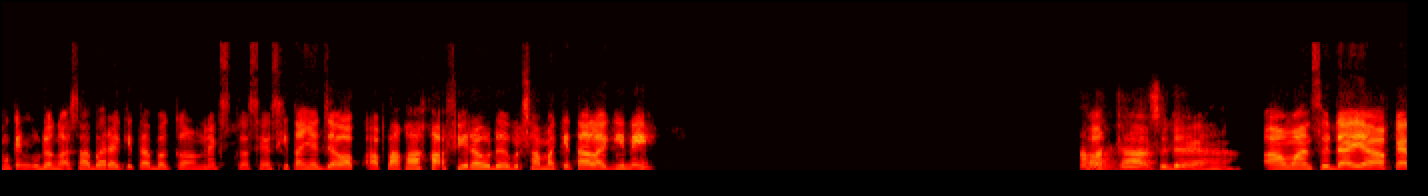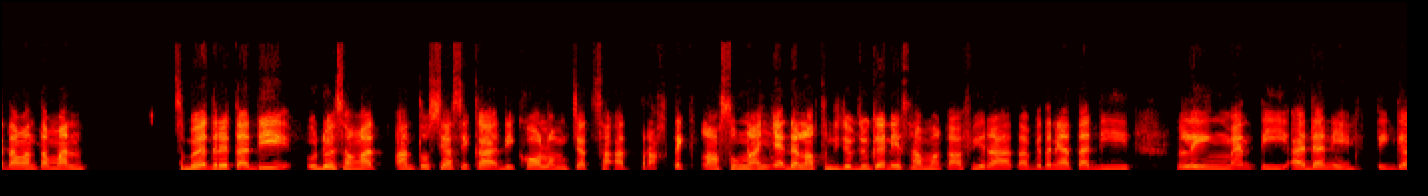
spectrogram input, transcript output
mungkin udah nggak sabar ya kita bakal next ke sesi tanya jawab. Apakah Kak Vira udah bersama kita lagi nih? Aman Kak, sudah. Aman sudah ya. Oke teman-teman, sebenarnya dari tadi udah sangat antusias sih Kak di kolom chat saat praktik langsung nanya dan langsung dijawab juga nih sama Kak Vira. Tapi ternyata di link Menti ada nih tiga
